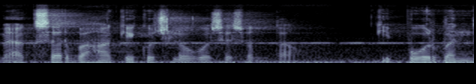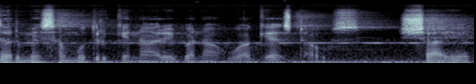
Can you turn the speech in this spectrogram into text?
मैं अक्सर वहाँ के कुछ लोगों से सुनता हूँ कि पोरबंदर में समुद्र किनारे बना हुआ गेस्ट हाउस शायद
